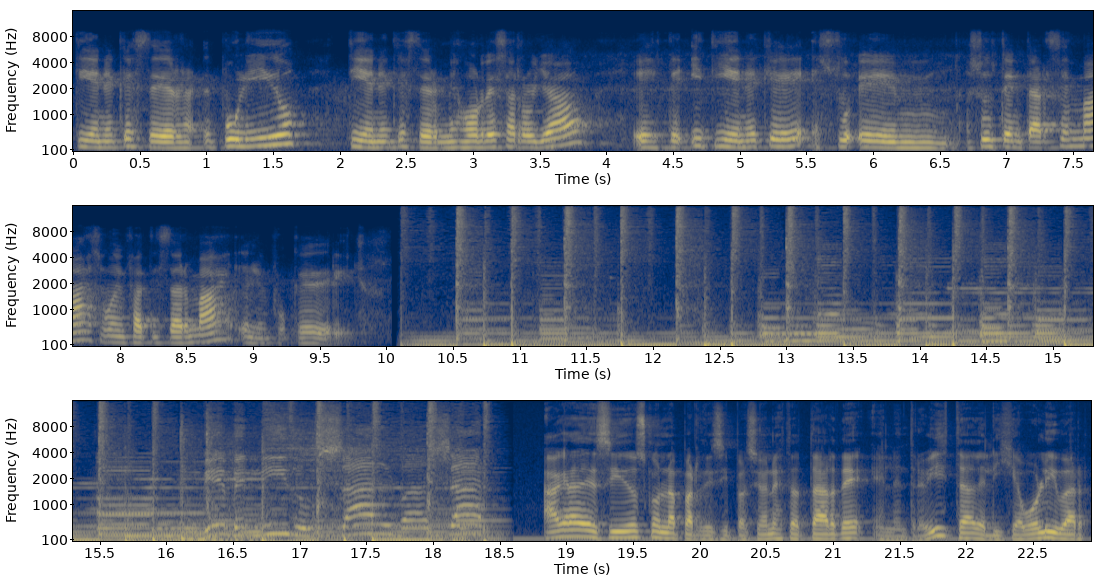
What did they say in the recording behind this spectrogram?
tiene que ser pulido, tiene que ser mejor desarrollado este, y tiene que em, sustentarse más o enfatizar más el enfoque de derechos. Bienvenidos al Bazar. Agradecidos con la participación esta tarde en la entrevista de Ligia Bolívar.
